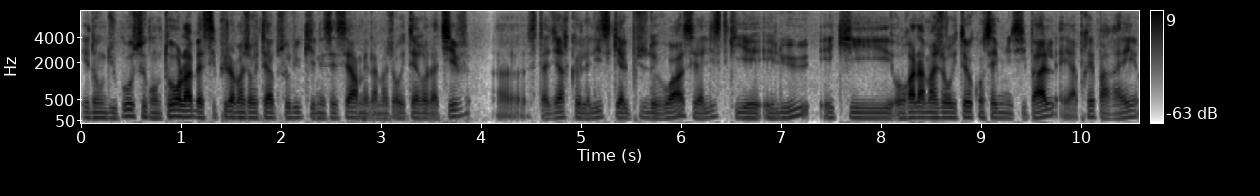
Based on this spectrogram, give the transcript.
Et donc du coup, au second tour, là, bah, c'est plus la majorité absolue qui est nécessaire, mais la majorité relative. Euh, c'est-à-dire que la liste qui a le plus de voix, c'est la liste qui est élue et qui aura la majorité au conseil municipal. Et après, pareil,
